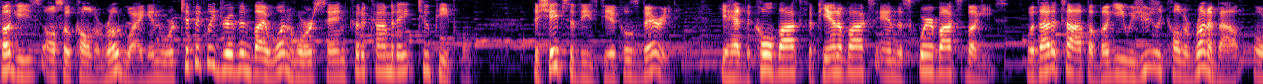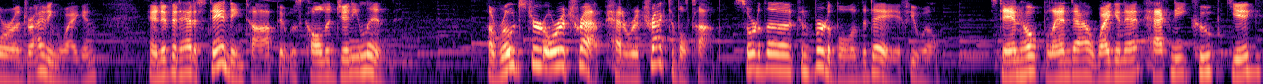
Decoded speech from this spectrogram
Buggies, also called a road wagon, were typically driven by one horse and could accommodate two people. The shapes of these vehicles varied. You had the coal box, the piano box, and the square box buggies. Without a top, a buggy was usually called a runabout or a driving wagon, and if it had a standing top, it was called a Jenny Lind. A roadster or a trap had a retractable top, sort of the convertible of the day, if you will. Stanhope, landau, wagonette, hackney, coupe, gig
